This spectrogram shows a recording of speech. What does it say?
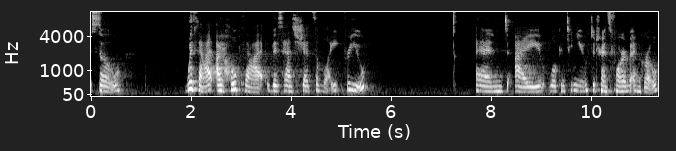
So, with that, I hope that this has shed some light for you. And I will continue to transform and grow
